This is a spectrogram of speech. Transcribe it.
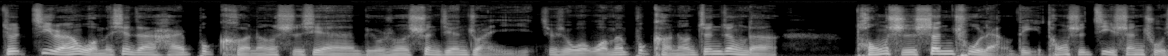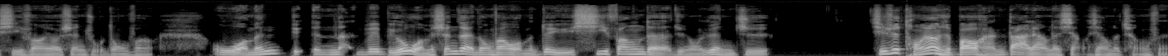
就既然我们现在还不可能实现，比如说瞬间转移，就是我我们不可能真正的同时身处两地，同时既身处西方又身处东方。我们比那比比如我们身在东方，我们对于西方的这种认知，其实同样是包含大量的想象的成分，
